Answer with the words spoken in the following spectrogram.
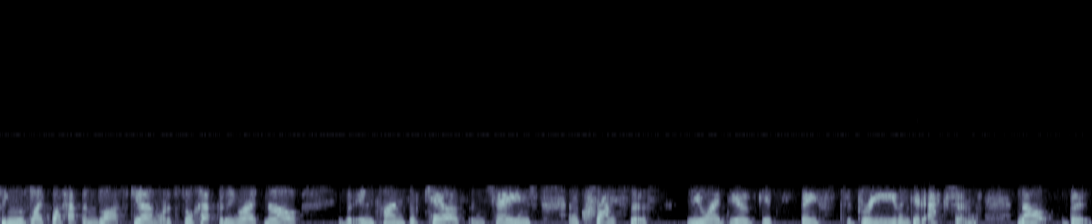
things like what happened last year and what is still happening right now, is that in times of chaos and change and crisis, new ideas get space to breathe and get actioned. Now, the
